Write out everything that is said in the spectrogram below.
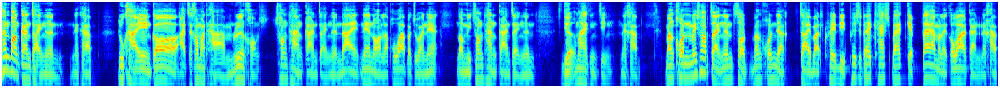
ขั้นตอนการจ่ายเงินนะครับ ลูกค้าเองก็อาจจะเข้ามาถามเรื่องของช่องทางการจ่ายเงินได้แน่นอนแล้วเพราะว่าปัจจุบันนี้เรามีช่องทางการจ่ายเงินเยอะมากจริง ๆ นะครับ บางคนไม่ชอบจ่ายเงินสด บางคนอยากจ่ายบัตรเครดิต เพื่อจะได้ cashback เก็บแต้มอะไรก็ว่ากันนะครับ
